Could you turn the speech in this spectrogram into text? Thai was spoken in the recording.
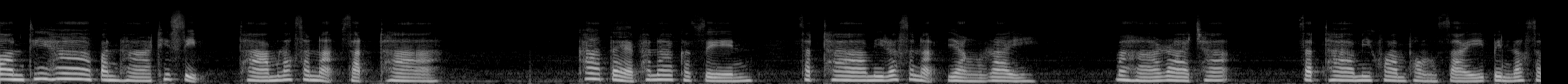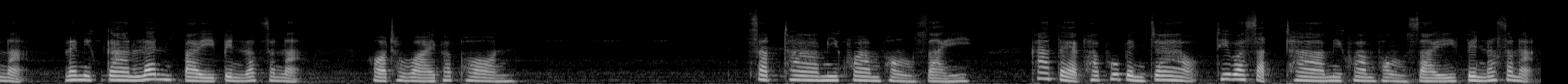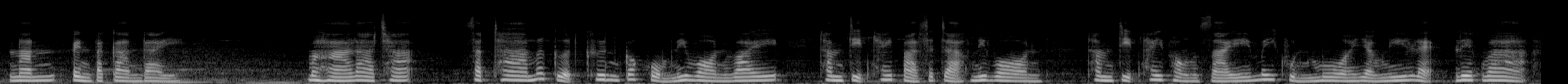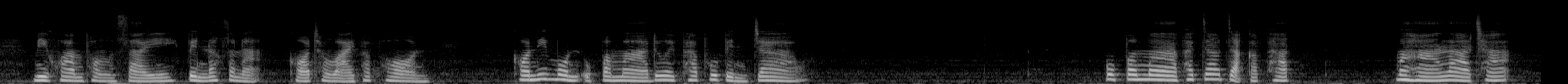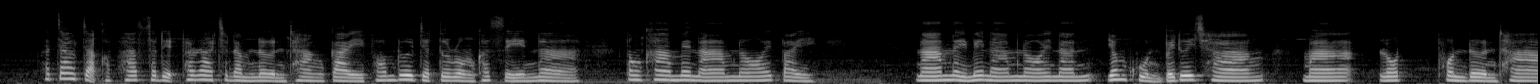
ตอนที่ห้าปัญหาที่สิบถามลักษณะศรัทธา ข้าแต่พระนาคเษนศรัทธามีลักษณะอย่างไร มหาราชะศรัทธามีความผ่องใสเป็นลักษณะ และมีการเล่นไปเป็นลักษณะ ขอถวายพระพรศรัทธามีความผ่องใส ข้าแต่พระผู้เป็นเจ้า ที่ว่าศรัทธามีความผ่องใสเป็นลักษณะนั้นเป็นประการใด มหาราชะศรัทธาเมื่อเกิดขึ้นก็ข่มนิวรณ์ไว้ทำจิตให้ปราศจากนิวรณ์ทำจิตให้ผ่องใสไม่ขุนมัวอย่างนี้แหละ เรียกว่า มีความผ่องใสเป็นลักษณะขอถวายพระพร ขอนิมนต์อุปมาด้วยพระผู้เป็นเจ้า อุปมาพระเจ้าจักรพรรดิมหาราชะ พระเจ้าจักรพรรดิเสด็จพระราชดำเนินทางไกลพร้อมด้วยจตุรงคเสนา ต้องข้ามแม่น้ำน้อยไป น้ำในแม่น้ำน้อยนั้นย่อมขุ่นไปด้วยช้าง ม้า รถ พลเดินเท้า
